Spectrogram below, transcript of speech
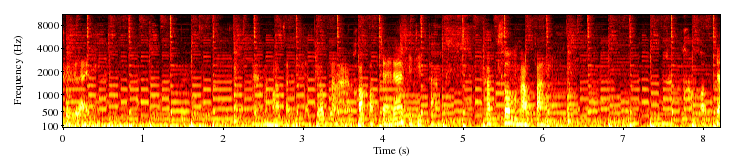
ซื้ออะไรอ่ามาหอดสำเร็จบแล้วอ่าขอขอบใจได้ที่ติดตาม รับ ส้มครับฟัง ขอขอบใจ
